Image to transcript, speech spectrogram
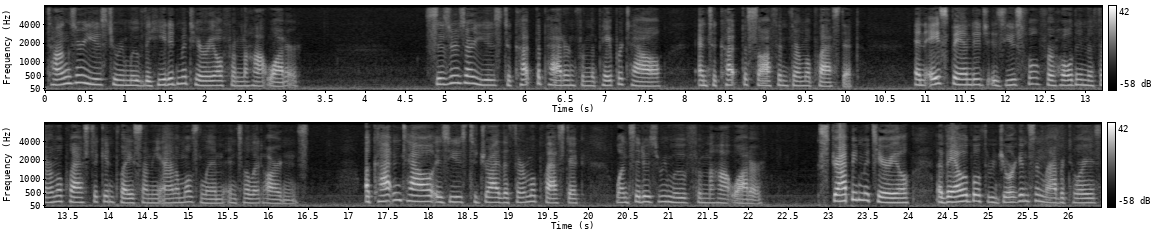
Tongs are used to remove the heated material from the hot water. Scissors are used to cut the pattern from the paper towel and to cut the softened thermoplastic. An ace bandage is useful for holding the thermoplastic in place on the animal's limb until it hardens. A cotton towel is used to dry the thermoplastic once it is removed from the hot water. Strapping material available through Jorgensen Laboratories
